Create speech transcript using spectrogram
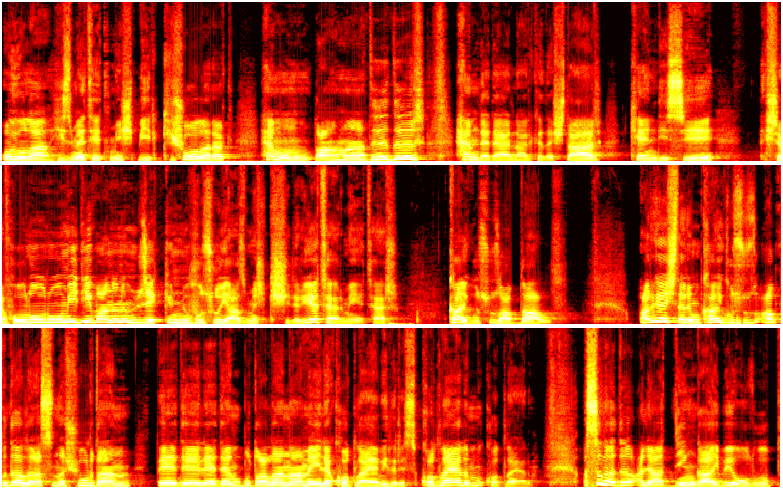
O yola hizmet etmiş bir kişi olarak hem onun damadıdır hem de değerli arkadaşlar kendisi Eşrefoğlu Rumi divanının müzekkin nüfusu yazmış kişidir. Yeter mi yeter? Kaygısız Abdal. Arkadaşlarım kaygısız abdalı aslında şuradan BDL'den budalaname ile kodlayabiliriz. Kodlayalım mı? Kodlayalım. Asıl adı Alaaddin Gaybi olup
